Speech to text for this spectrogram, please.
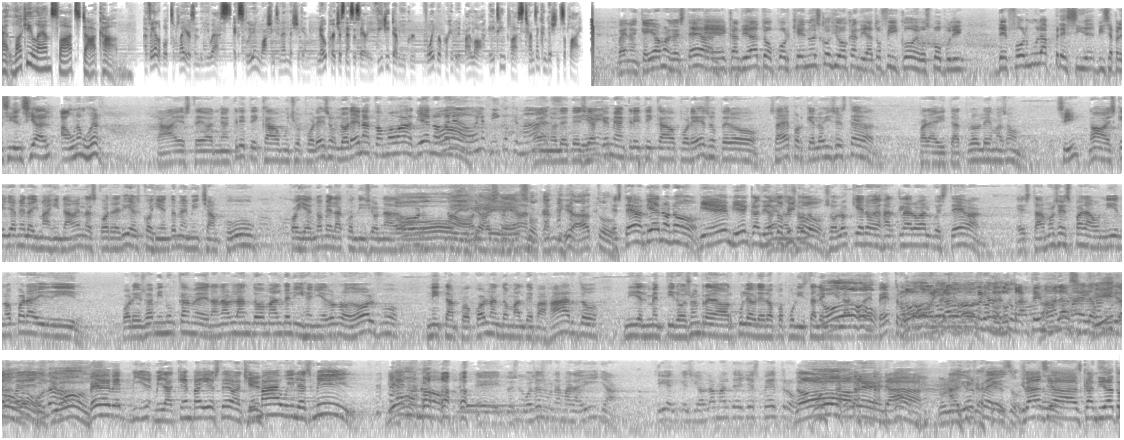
at LuckyLandSlots.com. Available to players in the U.S., excluding Washington and Michigan. No purchase necessary. VGW Group. Void or prohibited by law. 18 plus. Terms and conditions apply. Bueno, ¿en qué íbamos, Esteban? Eh, candidato, ¿por qué no escogió candidato Fico de Voz Populi de fórmula vicepresidencial a una mujer? Ay, Esteban, me han criticado mucho por eso. Lorena, ¿cómo vas? ¿Bien o no? Hola, hola, Fico, ¿qué más? Bueno, les decía Bien. que me han criticado por eso, pero ¿sabe por qué lo hizo Esteban? Para evitar problemas, hombre. ¿Sí? No, es que ya me la imaginaba en las correrías, cogiéndome mi champú, cogiéndome el acondicionador. No, diga Esteban. eso, candidato. Esteban, ¿bien o no? Bien, bien, candidato Bueno, Fico. Solo, solo quiero dejar claro algo, Esteban. Estamos es para unir, no para dividir. Por eso a mí nunca me verán hablando mal del ingeniero Rodolfo, ni tampoco hablando mal de Fajardo, ni del mentiroso enredador culebrero populista Lenguilaco de Petro. No, no, no, no lo trate mal así. Dios. Mira, quién va ahí, Esteban. ¿Quién, va? Will Smith. ¿Bien o no? Eh, tu esposa es una maravilla. Sí, el que si habla mal de ella es Petro. No, hombre, ya. Adiós, pues. Gracias, candidato.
